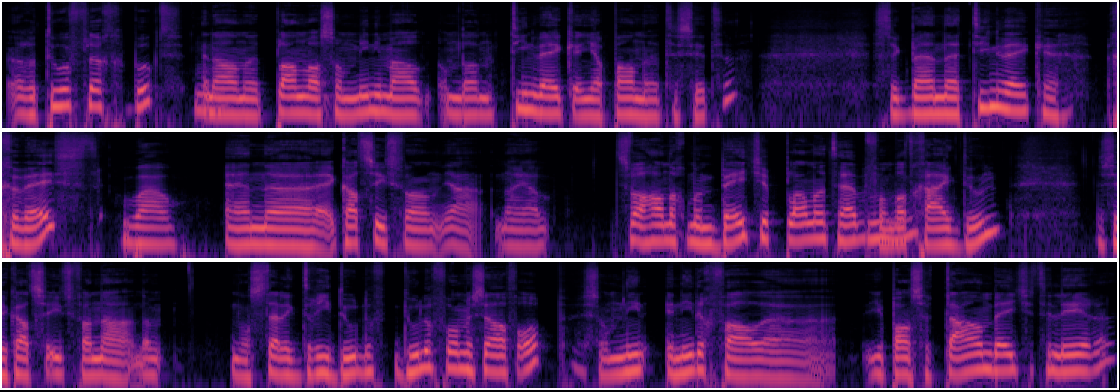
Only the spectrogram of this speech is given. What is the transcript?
een retourvlucht geboekt. Mhm. En dan het plan was om minimaal, om dan tien weken in Japan eh, te zitten. Dus ik ben tien weken geweest. Wauw. En ik had zoiets van, ja, nou ja, het is wel handig om een beetje plannen te hebben van Mhm. wat ga ik doen. Dus ik had zoiets van, nou, dan, dan stel ik drie doelen, doelen voor mezelf op. Dus om nie- in ieder geval eh Japanse taal een beetje te leren.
